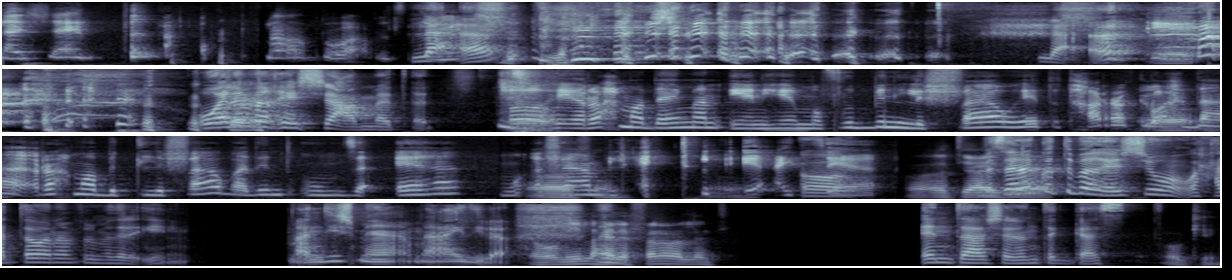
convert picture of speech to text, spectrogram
لا شد لا. لا. ولا بغش عامة. آه هي رحمة دايما يعني هي المفروض بنلفها وهي تتحرك آه. لوحدها. رحمة بتلفها وبعدين تقوم زقاها موقفاها عند فاهم. الحته اللي هي عايزاها آه، بس أنا كنت بغش وحتى وأنا في المدرسة يعني ما عنديش ما, ما عادي بقى. هو مين اللي هيلف أنا ولا انت؟ انت عشان انت الجست أوكي.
